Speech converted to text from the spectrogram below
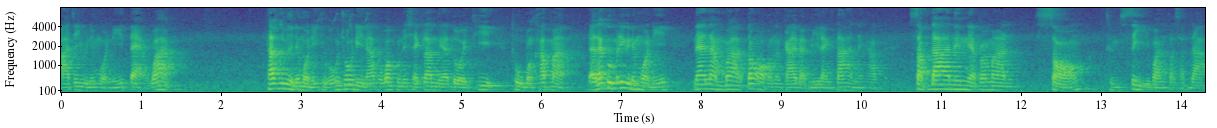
อาจจะอยู่ในหมวดนี้ แต่ว่า ถ้าคุณอยู่ในหมวดนี้ถือว่าคุณโชคดีนะ เพราะว่าคุณได้ใช้กล้ามเนื้อโดยที่ถูกบังคับมา แต่ถ้าคุณไม่ได้อยู่ในหมวดนี้ แนะนำว่าต้องออกกำลังกายแบบมีแรงต้านนะครับ สัปดาห์หนึ่งเนี่ยประมาณ 2 ถึง 4 วันต่อสัปดาห์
